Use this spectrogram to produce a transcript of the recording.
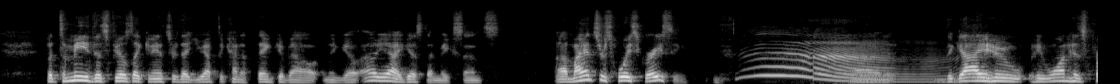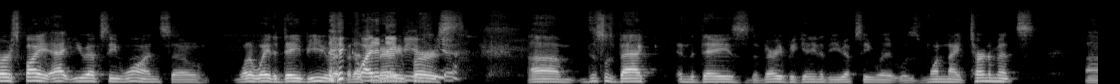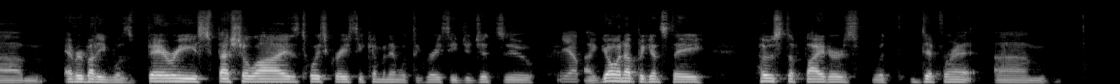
but to me this feels like an answer that you have to kind of think about and then go, "Oh yeah, I guess that makes sense." Uh, my answer is Royce Gracie. Ah. the guy who he won his first fight at UFC one. So what a way to debut it! But at the very debut, first, yeah. um, this was back in the days, the very beginning of the UFC, where it was one night tournaments. Um, everybody was very specialized. Royce Gracie coming in with the Gracie Jiu Jitsu, yep. Uh, going up against a host of fighters with different um,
